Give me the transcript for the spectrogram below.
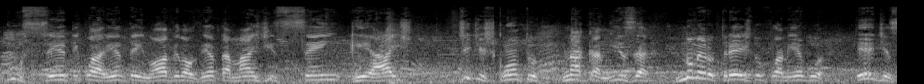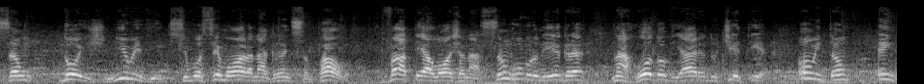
por 149,90, mais de 100 reais de desconto na camisa número 3 do Flamengo, edição 2020. Se você mora na Grande São Paulo, vá até a loja Nação Rubro Negra, na rodoviária do Tietê. Ou então, em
